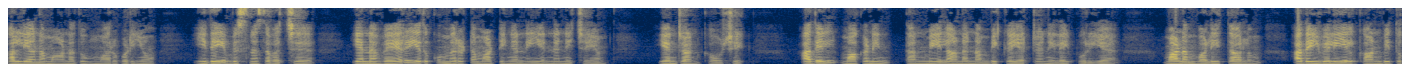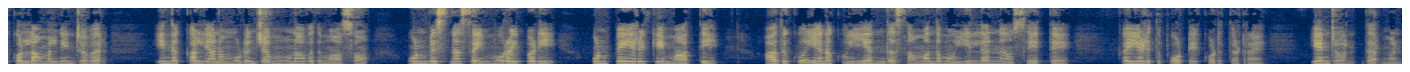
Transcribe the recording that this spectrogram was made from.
கல்யாணமானதும் மறுபடியும் இதே பிஸ்னஸை வச்சு என்னை வேற எதுக்கும் மிரட்ட மாட்டீங்கன்னு என்ன நிச்சயம்? என்றான் கௌஷிக். அதில் மகனின் தன்மேலான நம்பிக்கையற்ற நிலை புரிய மனம் வலித்தாலும் அதை வெளியில் காண்பித்து கொள்ளாமல் நின்றவர் இந்த கல்யாணம் முடிஞ்ச மூணாவது மாசம் உன் பிஸ்னஸை முறைப்படி உன் பெயருக்கே மாத்தி அதுக்கும் எனக்கும் எந்த சம்பந்தமும் இல்லைன்னு சேர்த்தே கையெழுத்து போட்டே கொடுத்துடுறேன் என்றான் தர்மன்.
